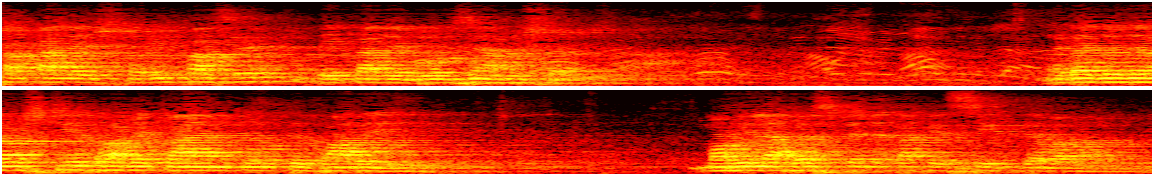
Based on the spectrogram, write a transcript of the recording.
সকালে শরীফ আছে বিকালে বলছে, আমি শরীফা। এটা যদি রাষ্ট্রীয় ভাবে কায়েম করতে পারে, মহিলা হোস্টেলে তাকে সিট দেওয়া হবে।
